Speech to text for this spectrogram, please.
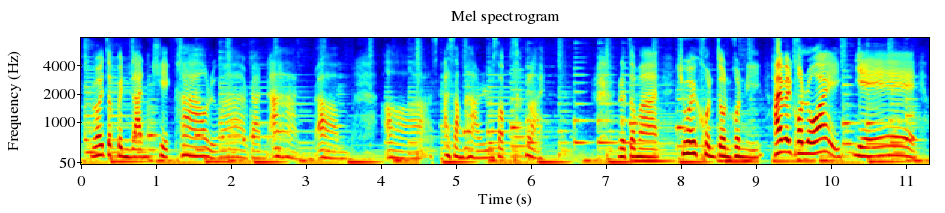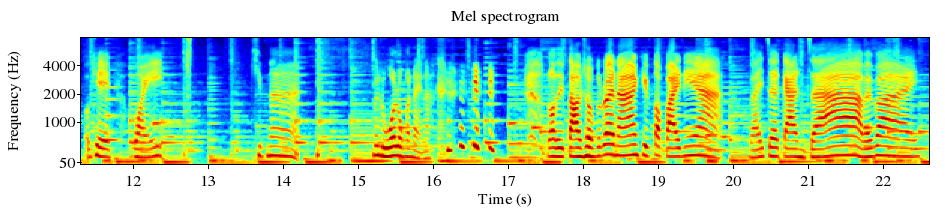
ไม่ว่าจะเป็นร้านเค้กข้าวหรือว่าร้านอาหารอสังหาริมทรัพย์ทั้งหลายเราจะมาช่วยคนจนคนนี้ ให้เป็นคนรวย เย้โอเค ไว้คลิปหน้า ไม่รู้ว่าลงวันไหนนะ เรอติดตามชมกันด้วยนะ คลิปต่อไปเนี่ย ไว้เจอกันจ้า บ๊ายบาย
